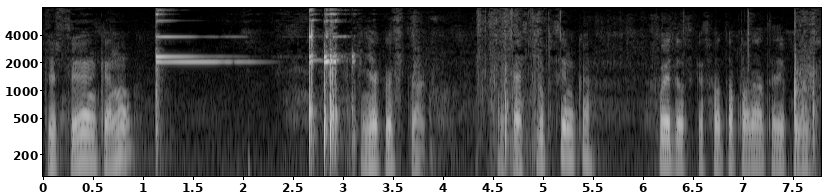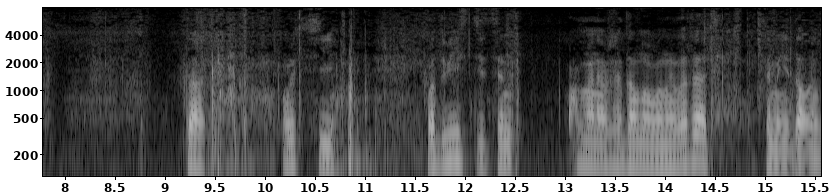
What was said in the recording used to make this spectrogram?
Теж селенька, ну якось так. Якась трубцинка федовська з фотоапарата якогось. Так, ось ці по 200, це у мене вже давно вони лежать. Це мені дали,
